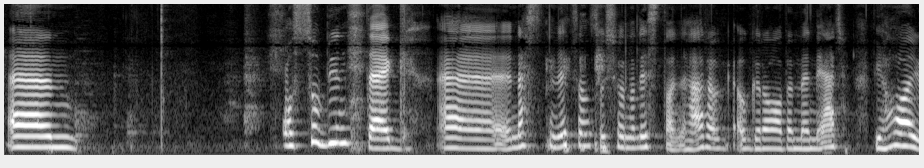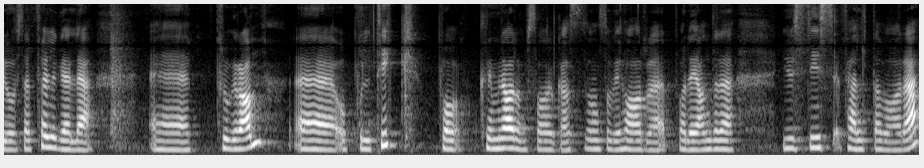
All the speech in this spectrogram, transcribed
Um, og så begynte jeg, eh, nesten litt sånn som journalistene her, å, å, grave meg ned. Vi har jo selvfølgelig eh, program eh, og politikk på kriminalomsorgen, sånn som vi har eh, på de andre justisfeltene våre.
